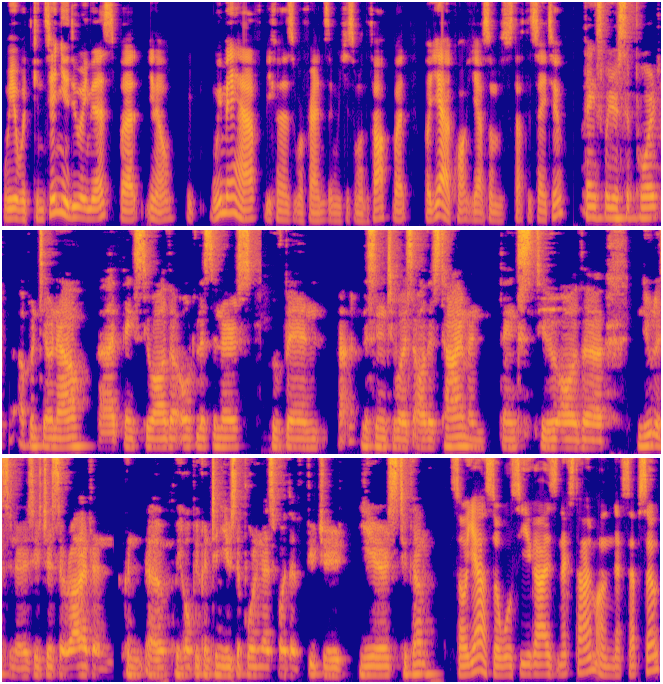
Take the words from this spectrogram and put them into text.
we would continue doing this, but, you know, we, we may have because we're friends and we just want to talk, but, but yeah, Quack, you have some stuff to say too? Thanks for your support up until now. Uh, thanks to all the old listeners who've been uh, listening to us all this time, and thanks to all the new listeners who just arrived. And uh, we hope you continue supporting us for the future years to come. So yeah, so we'll see you guys next time on the next episode.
